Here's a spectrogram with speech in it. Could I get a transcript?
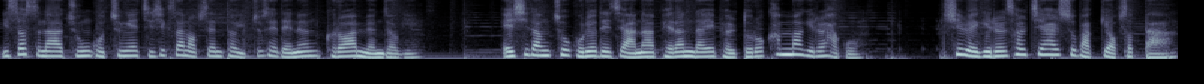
있었으나 중고층의 지식산업센터 입주 세대는 그러한 면적이 애시당초 고려되지 않아 베란다에 별도로 칸막이를 하고 실외기를 설치할 수밖에 없었다.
